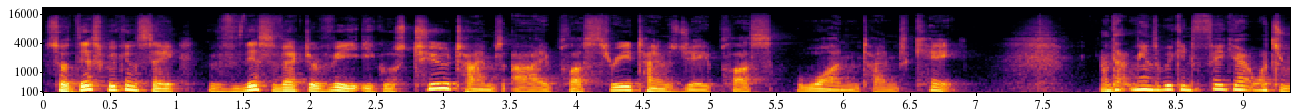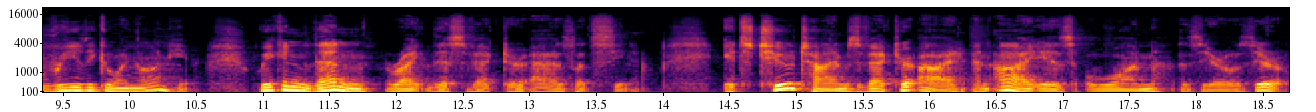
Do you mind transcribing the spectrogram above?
So this we can say this vector v equals 2 times i plus 3 times j plus 1 times k. And that means we can figure out what's really going on here. We can then write this vector as, let's see now, it's 2 times vector i, and i is 1, 0, 0,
